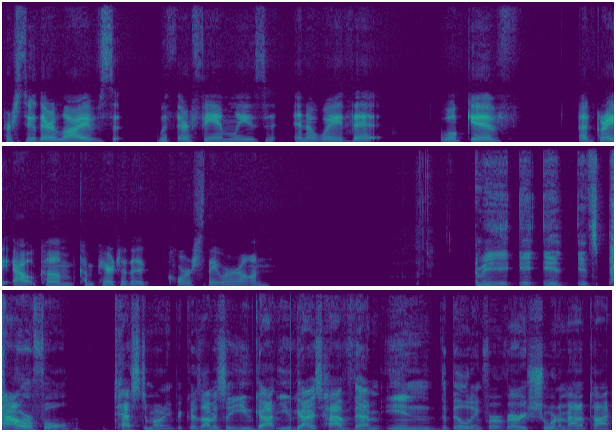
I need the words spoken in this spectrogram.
pursue their lives with their families in a way that will give a great outcome compared to the course they were on. I mean, it, it it's powerful testimony because obviously you got you guys have them in the building for a very short amount of time.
